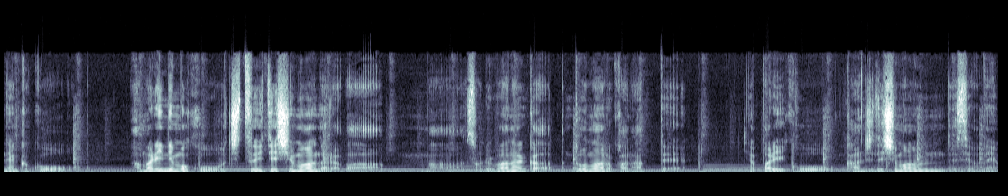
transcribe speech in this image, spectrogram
なんかこうあまりにもこう落ち着いてしまうならばまあそれはなんかどうなのかなってやっぱりこう感じてしまうんですよね。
